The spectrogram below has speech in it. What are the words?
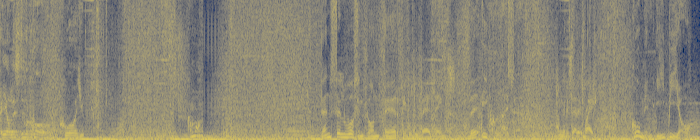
Hey, yo, Mr. McCall. Who are you? Come on. Denzel Washington er People do bad things. The Equalizer I'm gonna set it right. Komin in, bíó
